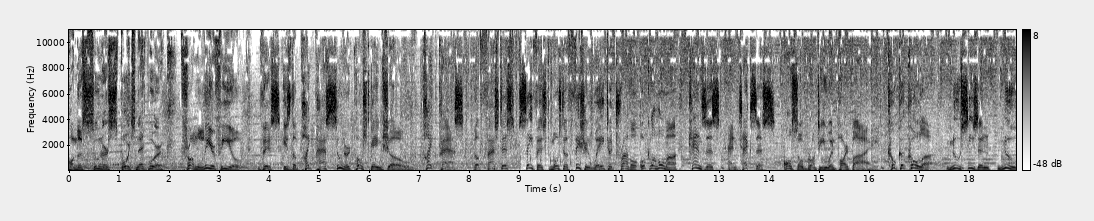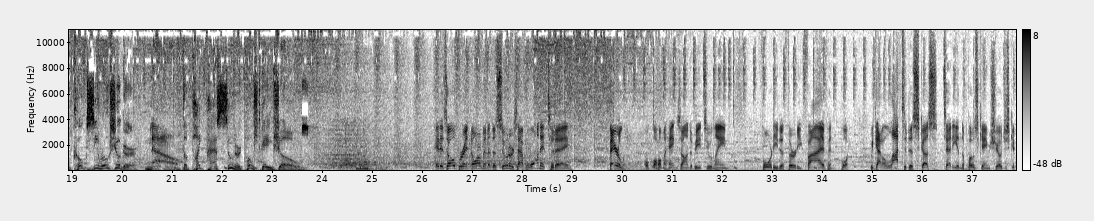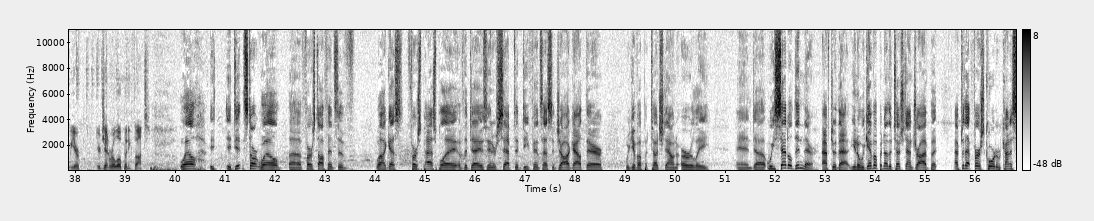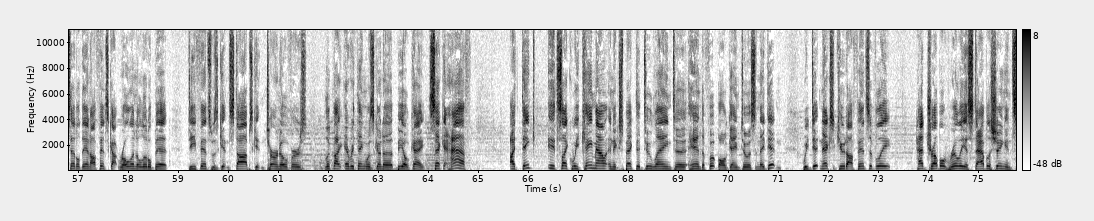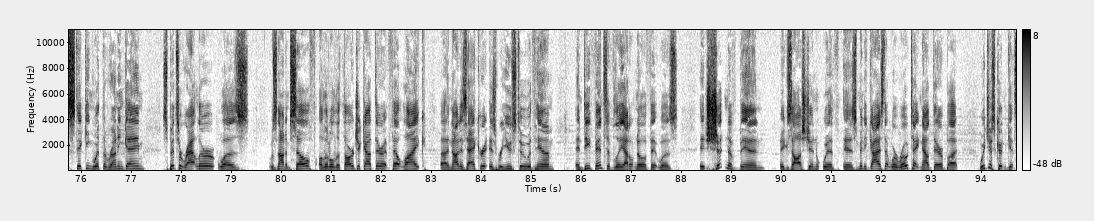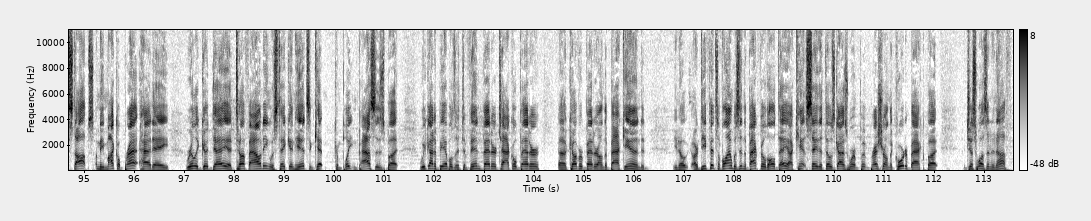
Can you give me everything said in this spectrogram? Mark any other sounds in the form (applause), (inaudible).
On the Sooner Sports Network from Learfield, this is the Pike Pass Sooner postgame show. Pike Pass, the fastest, safest, most efficient way to travel Oklahoma, Kansas, and Texas. Also brought to you in part by Coca Cola. New season, new Coke Zero Sugar. Now, the Pike Pass Sooner postgame show. It is over in Norman, and the Sooners have won it today. Barely. Oklahoma hangs on to beat Tulane 40 to 35. And boy, we got a lot to discuss, Teddy, in the postgame show. Just give me your, your general opening thoughts. Well, it, it didn't start well. Uh, first offensive, well, I guess first pass play of the day is intercepted. Defense has to jog out there. We give up a touchdown early, and uh, we settled in there after that. You know, we gave up another touchdown drive, but after that first quarter, we kind of settled in. Offense got rolling a little bit. Defense was getting stops, getting turnovers. Looked like everything was going to be okay. Second half, I think it's like we came out and expected Tulane to hand the football game to us, and they didn't. We didn't execute offensively, had trouble really establishing and sticking with the running game. Spencer Rattler was was not himself, a little lethargic out there. It felt like uh, not as accurate as we're used to with him. And defensively, I don't know if it was it shouldn't have been exhaustion with as many guys that were rotating out there, but we just couldn't get stops. I mean, Michael Pratt had a really good day, a tough outing, was taking hits and kept completing passes, but we got to be able to defend better, tackle better, uh, cover better on the back end. And, you know, our defensive line was in the backfield all day. I can't say that those guys weren't putting pressure on the quarterback, but it just wasn't enough.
